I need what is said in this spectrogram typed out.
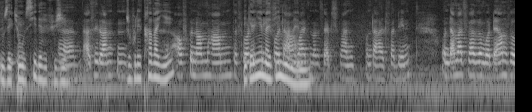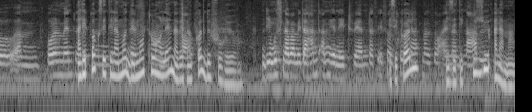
nous étions aussi des réfugiés. Je voulais travailler et gagner ma vie moi-même. À l'époque, c'était la mode des manteaux en laine avec un col de fourrure. Et ces cols, ils étaient cousus à la main.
